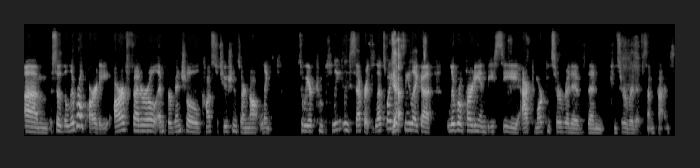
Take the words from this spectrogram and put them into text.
um, so the Liberal Party, our federal and provincial constitutions are not linked. So we are completely separate. So that's why yeah. you see like a Liberal Party in BC act more conservative than conservative sometimes.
